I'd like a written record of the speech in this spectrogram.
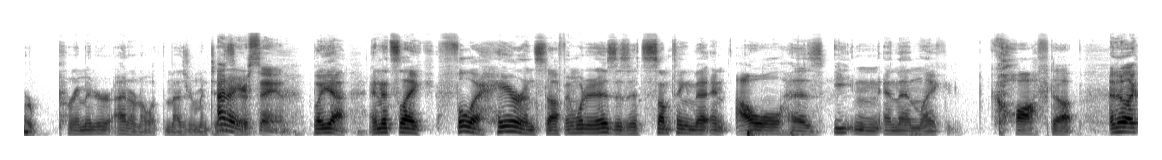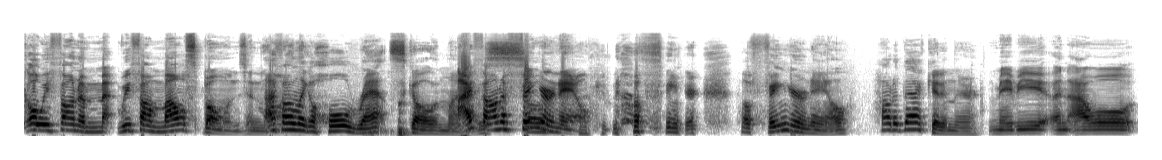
or perimeter. I don't know what the measurement is. I know what you're saying. But yeah, and it's like full of hair and stuff. And what it is is it's something that an owl has eaten and then like coughed up. And they're like, "Oh, we found a ma- we found mouse bones in one." I found like a whole rat skull in mine. I It found a so- fingernail. a finger, a fingernail. How did that get in there? Maybe an owl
